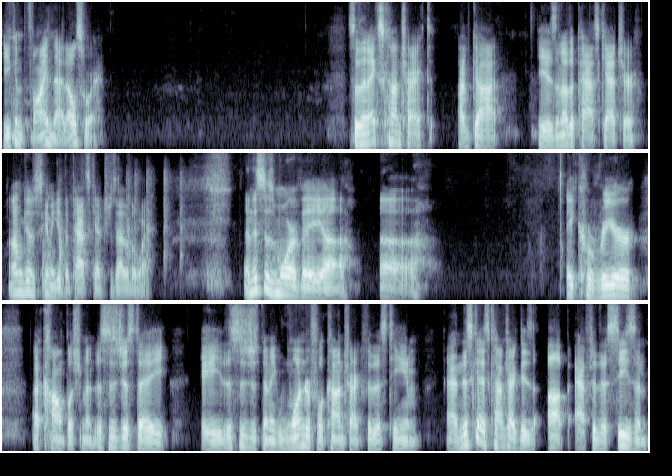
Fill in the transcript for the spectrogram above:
You can find that elsewhere. So the next contract I've got is another pass catcher. I'm just going to get the pass catchers out of the way. And this is more of a uh, uh, a career accomplishment. This is just a a this has just been a wonderful contract for this team. And this guy's contract is up after this season.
